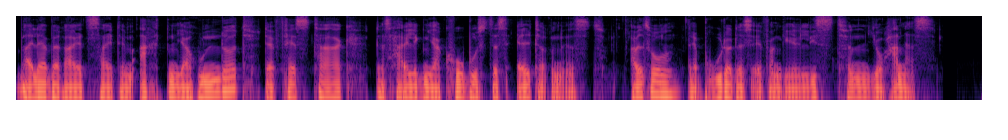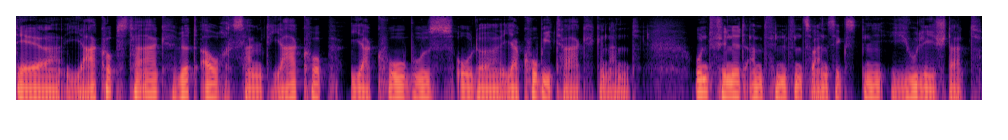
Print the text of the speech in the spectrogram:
weil er bereits seit dem 8. Jahrhundert der Festtag des heiligen Jakobus des Älteren ist, also der Bruder des Evangelisten Johannes. Der Jakobstag wird auch Sankt Jakob, Jakobus oder Jakobitag genannt und findet am 25. Juli statt.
